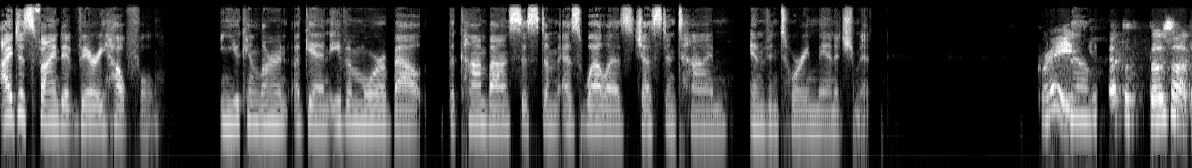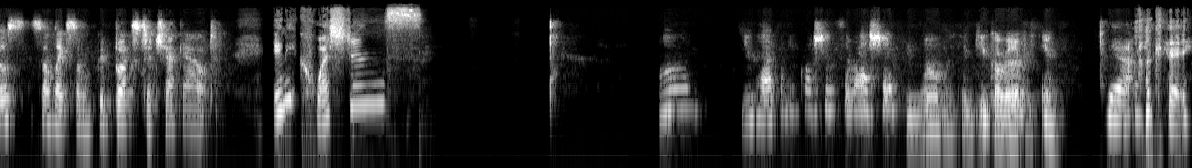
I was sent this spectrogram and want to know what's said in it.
I just find it very helpful. And you can learn, again, even more about the Kanban system as well as just in time inventory management. Great. Yeah. those, are, those sound like some good books to check out. Any questions? Um, you have any questions, Sebastian? No, I think you covered everything. Yeah. Okay.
